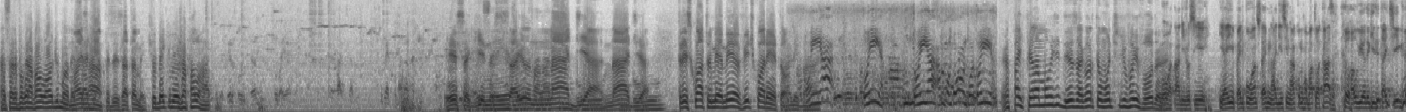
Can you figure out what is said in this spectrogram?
Certo, eu vou gravar o áudio, mano. Mais rápido, exatamente. Tudo bem que o meu eu já falo rápido. Esse aqui Esse não saiu Nádia, o Nádia. Timbu. 3466-2040, ó. Toinha, Toinha, Toinha, Toinha, Toinha. Rapaz, pelo amor de Deus, agora tem um monte de voivoda, né? Boa tarde, Josier. E aí, pede pro Anderson terminar de ensinar como roubar tua casa. O Raul aqui de Taitinga.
